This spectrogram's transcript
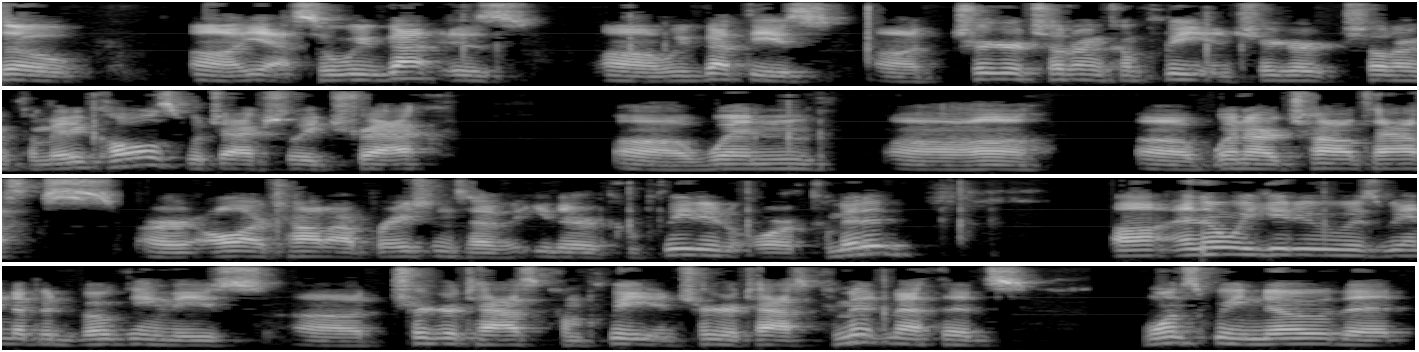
so uh, yeah, so we've got is uh, we've got these uh, trigger children complete and trigger children committed calls, which actually track uh, when uh, uh, when our child tasks or all our child operations have either completed or committed. and then what we do is we end up invoking these trigger task complete and trigger task commit methods once we know that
